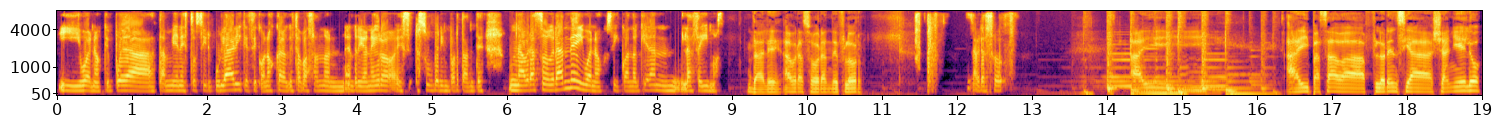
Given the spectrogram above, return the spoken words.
y bueno, que pueda también esto circular y que se conozca lo que está pasando en, en Río Negro es súper importante. Un abrazo grande y bueno, sí, cuando quieran la seguimos. Dale, abrazo grande, Flor. Abrazo. Ahí Ahí pasaba Florencia Yañelo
